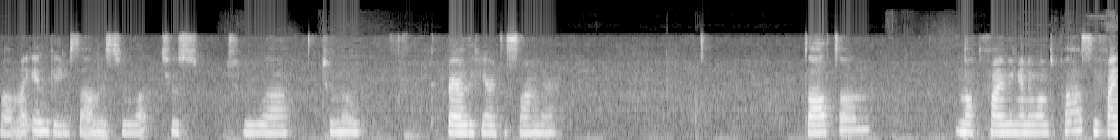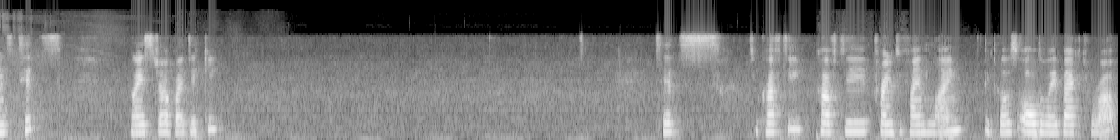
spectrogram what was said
Well, my in-game sound is too low, too, too, uh, too low barely hear the song there. Dalton, not finding anyone to pass. He finds Tits. Nice job by Dicky. Tits to Kofti. Kofti trying to find Lime. It goes all the way back to Rob.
